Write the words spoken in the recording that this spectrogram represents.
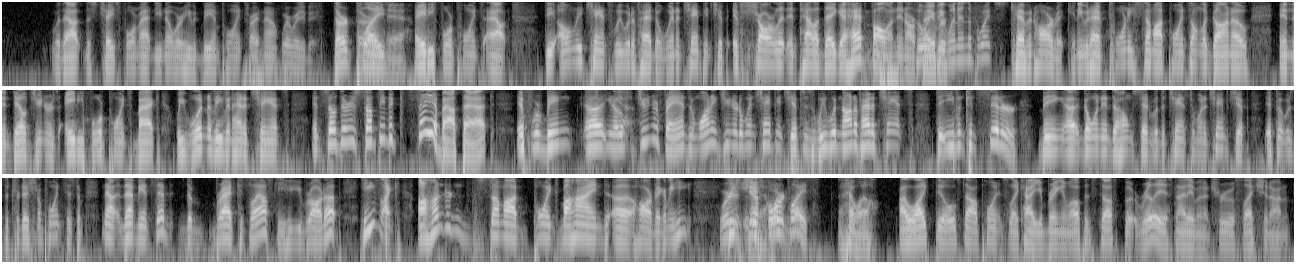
without this chase format? Do you know where he would be in points right now? Where would he be? Third Third, place, yeah. 84 points out. The only chance we would have had to win a championship if Charlotte and Talladega had fallen in our favor. Who would be winning the points? Kevin Harvick, and he would have 20 some odd points on Logano, and then Dale Jr. is 84 points back. We wouldn't have even had a chance. And so there is something to say about that. If we're being, uh, you know, Yeah. Junior fans and wanting Junior to win championships, is we would not have had a chance to even consider being uh, going into Homestead with a chance to win a championship if it was the traditional point system. Now that being said, the Brad Keselowski who you brought up, he's like a hundred and some odd points behind uh, Harvick. I mean, he Where's he, Jeff in fourth Gordon? place. well, I like the old style points, like how you bring them up and stuff, but really, it's not even a true reflection on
